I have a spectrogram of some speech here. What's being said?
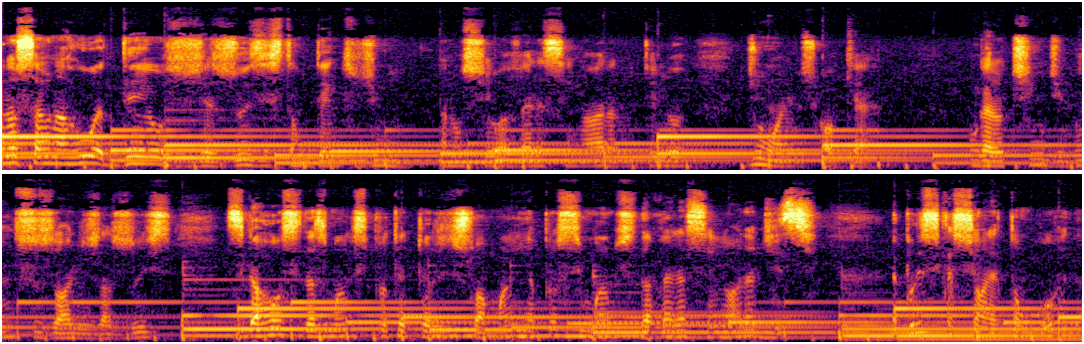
Quando eu saio na rua, Deus, Jesus estão dentro de mim, anunciou a velha senhora no interior de um ônibus qualquer. Um garotinho de imensos olhos azuis desgarrou-se das mãos protetoras de sua mãe e, aproximando-se da velha senhora, disse: É por isso que a senhora é tão gorda?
